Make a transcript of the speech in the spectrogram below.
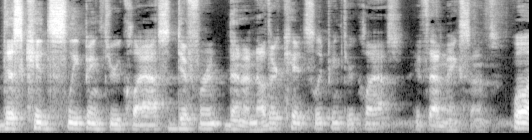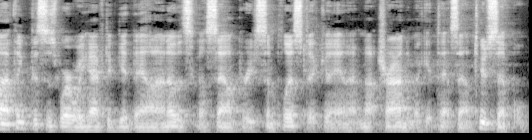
this kid sleeping through class different than another kid sleeping through class, if that makes sense. Well, I think this is where we have to get down. I know this is going to sound pretty simplistic, and I'm not trying to make it sound too simple,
